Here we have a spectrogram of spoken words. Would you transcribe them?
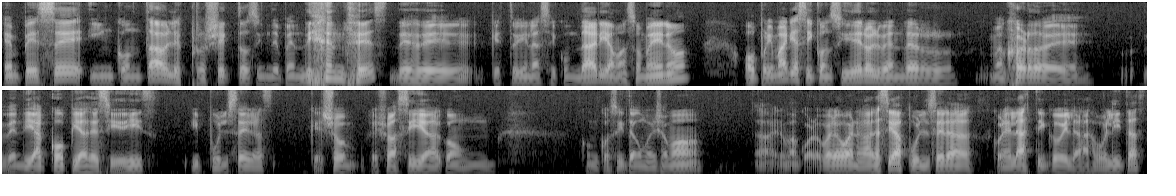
empecé incontables proyectos independientes desde que estoy en la secundaria más o menos, o primaria si considero el vender me acuerdo de vendía copias de CDs y pulseras que yo que yo hacía con con cosita como le llamaba. Ay, no me acuerdo. Pero bueno, hacía pulseras con elástico y las bolitas.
